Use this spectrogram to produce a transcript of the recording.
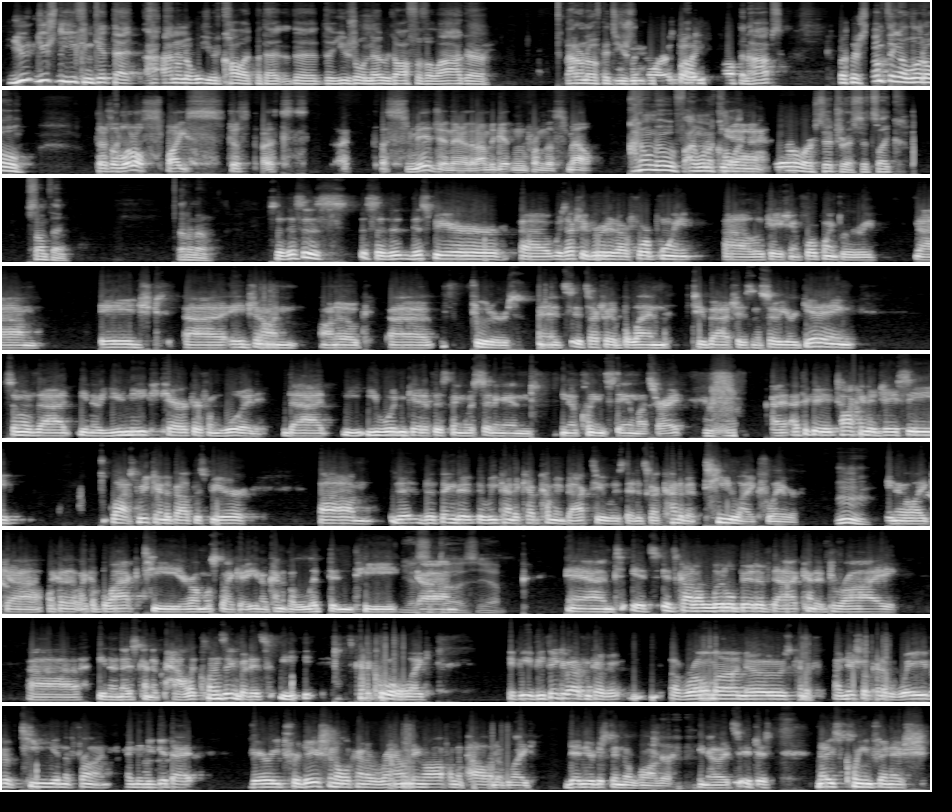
You usually you can get that. I don't know what you would call it, but the the, the usual nose off of a lager. I don't know if it's usually more salt and hops, but there's something a little. There's a little spice, just a, a, a smidge in there that I'm getting from the smell. I don't know if I want to call yeah. it floral or citrus. It's like something. I don't know. So this is so th- this beer uh, was actually brewed at our Fort Point uh, location, Fort Point Brewery, um, aged uh, aged on on oak uh, foeders, and it's it's actually a blend two batches, and so you're getting some of that you know unique character from wood that y- you wouldn't get if this thing was sitting in you know clean stainless, right? Mm-hmm. I, I think talking to JC last weekend about this beer um, the the thing that, that we kind of kept coming back to is that it's got kind of a tea like flavor. Mm. You know, like uh, like a like a black tea or almost like a you know kind of a Lipton tea. Yes, um, it does. Yeah. And it's it's got a little bit of that kind of dry, uh, you know, nice kind of palate cleansing, but it's it's kind of cool. Like if you, if you think about it from kind of aroma, nose, kind of initial kind of wave of tea in the front, and then you get that very traditional kind of rounding off on the palate of like then you're just in the lager. You know, it's it just nice clean finish,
